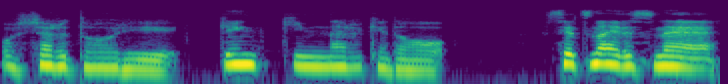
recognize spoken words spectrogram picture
おっしゃる通り、元気になるけど、切ないですね。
